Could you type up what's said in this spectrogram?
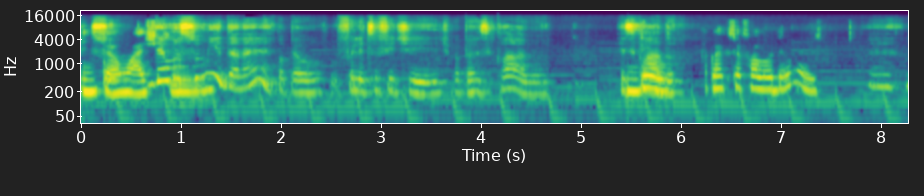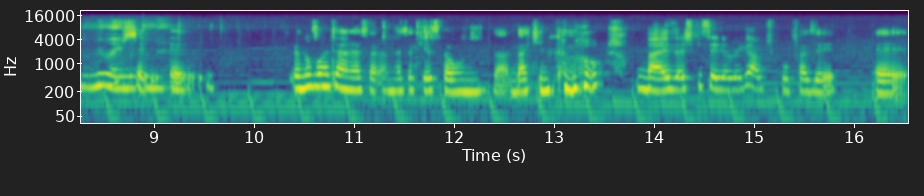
Então, Isso acho deu que... uma sumida, né? Papel, folha de sulfite de papel reciclável. Reciclado. Deu. Agora que você falou, deu mesmo. É, não me lembro Sei, também. É... Eu não vou entrar nessa, nessa questão da, da química, não. Mas acho que seria legal, tipo, fazer... É,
